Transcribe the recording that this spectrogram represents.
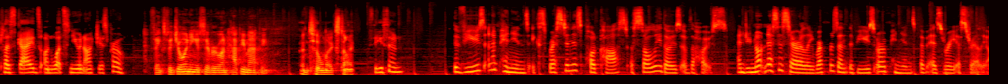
plus guides on what's new in ArcGIS Pro. Thanks for joining us, everyone. Happy mapping. Until next time. See you soon. The views and opinions expressed in this podcast are solely those of the hosts and do not necessarily represent the views or opinions of Esri Australia.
